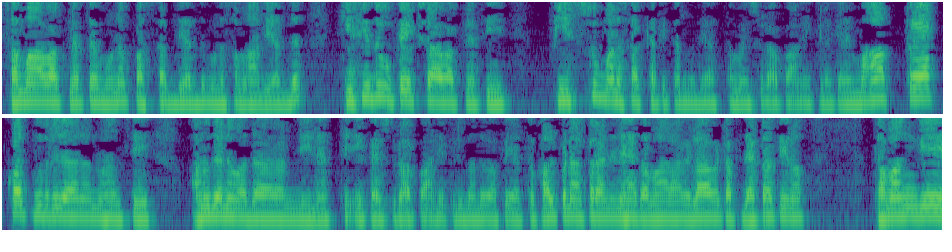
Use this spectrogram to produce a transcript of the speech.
සමාවක් නැත මොන පස්සද්ධියක්ද මොන සමාධියක්ද කිසිදු උපේක්ෂාවක් නැති පිස්සු මනසක් ඇති කරන දෙයක් තමයි සුරාපානය කියලා කියන්නේ. මාත්‍රයක්වත් බුදුරජාණන් වහන්සේ අනුදැන වදාරන්නේ නැත්තේ. ඒකයි සුරාපානය පිළිබඳව අපේ ඇත්ත කල්පනා කරන්නේ නැහැ. සමහර වෙලාවට අපි දැකලා තියෙනවා තමන්ගේ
